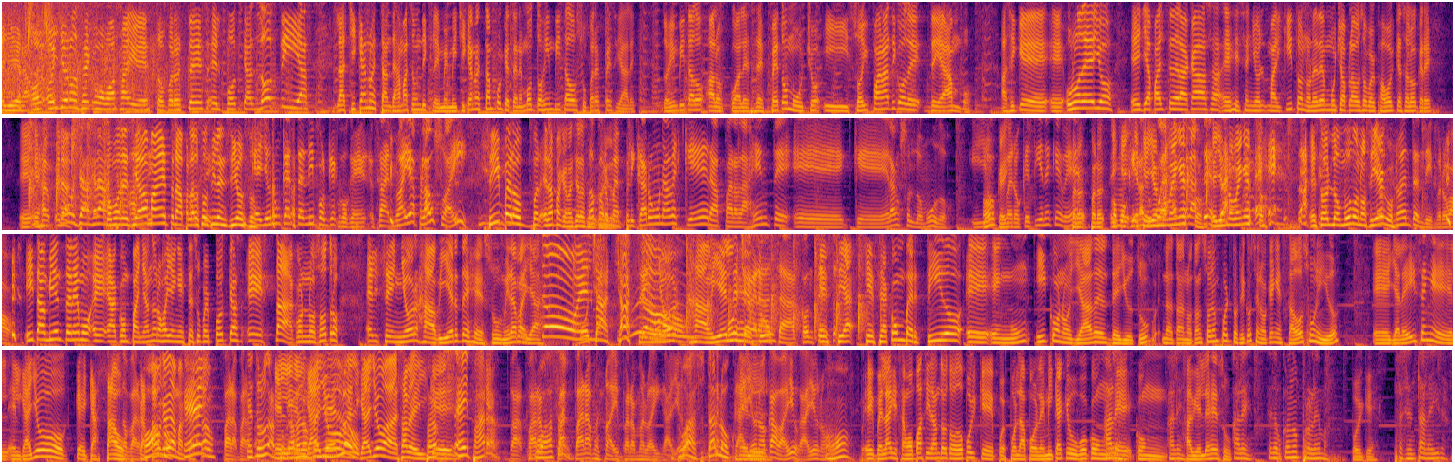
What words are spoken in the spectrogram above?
llena. Hoy, yo no sé cómo va a salir esto, pero este es el podcast Los Días. Las chicas no están, déjame hacer un disclaimer. Mis chicas no están porque tenemos dos invitados súper especiales. Dos invitados a los cuales respeto mucho y soy fanático de, de ambos. Así que eh, uno de ellos es ya parte de la casa, es el señor Marquito. No le den mucho aplauso, por favor, que se lo cree. Eh, es- mira, Muchas gracias. Como decía la Así- maestra, aplauso así. silencioso. Que yo nunca entendí por qué. Porque, o sea, no hay aplauso ahí. Sí, pero, pero era para que no hiciera No, pero ruido. me explicaron una vez que era para la gente eh, que eran sordomudos. Y yo, Ok. ¿pero qué tiene que ver? Pero, pero que, quiera es que tú ellos no puedes ven hacer esto. la- Ellos no ven esto. Exacto. es sordomudo, no ciego. No, no entendí, pero vamos. Y también tenemos eh, acompañándonos hoy en este super podcast está con nosotros el señor Javier de Jesús. Mira para allá. Eso, el Mucha- machazo. Señor Javier de Muchas Jesús. gracias, Que contento. se, ha, que se ha convertido eh, en un ícono ya de, de YouTube, no, tan- no tan solo en Puerto Rico, sino que en Estados Unidos. Eh, ya le dicen el, el gallo que- castao. No, para- ¿Castao qué le llaman? ¿Qué? Castao. Para, para, ¿Qué tú, para. El, el gallo, ofenderlo? el gallo, ah, ¿sabes? El Pero, que- ey, para. Pa- ¿Qué para, tú haces? pa- páramelo ahí, páramelo ahí, gallo. ¿Tú haces? ¿Estás loco? Gallo El- no, caballo, gallo no. No. eh, ¿verdad? Que estamos vacilando todo porque, pues, por la polémica que hubo con, Ale, eh, con Ale. Javier de Jesús. Ale, estoy buscando un problema. ¿Por qué? Presenta a Leira.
